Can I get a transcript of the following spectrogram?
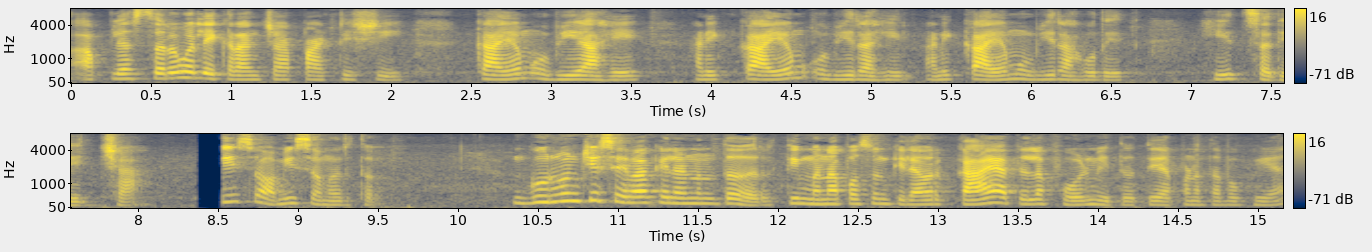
आपल्या सर्व लेकरांच्या पाठीशी कायम उभी आहे आणि कायम उभी राहील आणि कायम उभी राहू देत हीच सदिच्छा. ती स्वामी समर्थ. गुरूंची सेवा केल्यानंतर ती मनापासून केल्यावर काय आपल्याला फळ मिळतं ते आपण आता बघूया.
